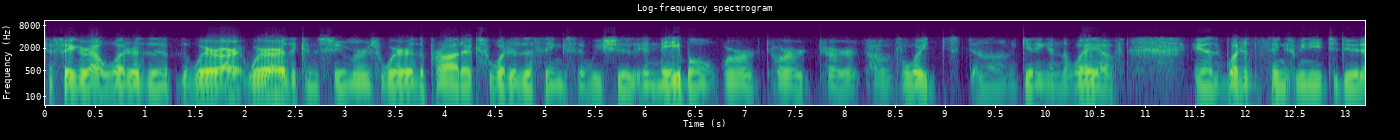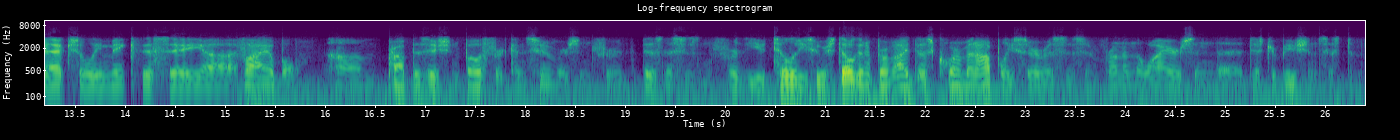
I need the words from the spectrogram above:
to figure out what are the where are where are the consumers, where are the products, what are the things that we should enable or or or avoid uh, getting in the way of, and what are the things we need to do to actually make this a uh, viable um, proposition both for consumers and for the businesses and for the utilities who are still going to provide those core monopoly services of running the wires and the distribution systems.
